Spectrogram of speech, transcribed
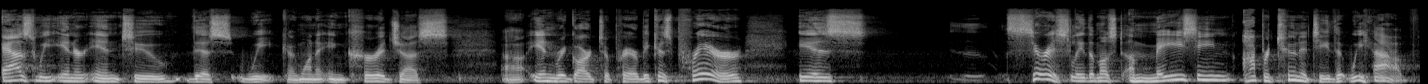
as we enter into this week. I want to encourage us uh, in regard to prayer because prayer is seriously the most amazing opportunity that we have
